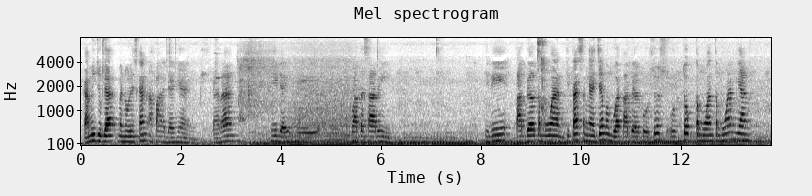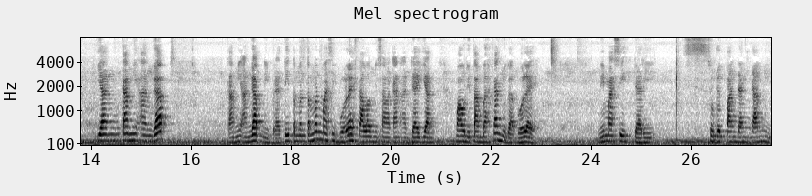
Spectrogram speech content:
Kami juga menuliskan apa adanya sekarang ini dari Watasari ini tabel temuan. Kita sengaja membuat tabel khusus untuk temuan-temuan yang yang kami anggap kami anggap nih. Berarti teman-teman masih boleh kalau misalkan ada yang mau ditambahkan juga boleh. Ini masih dari sudut pandang kami.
